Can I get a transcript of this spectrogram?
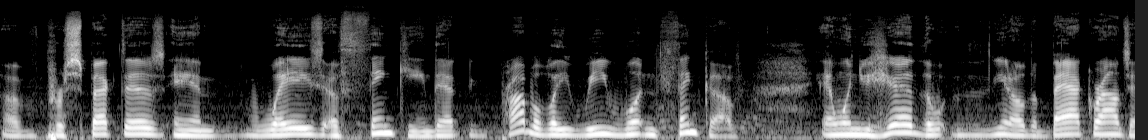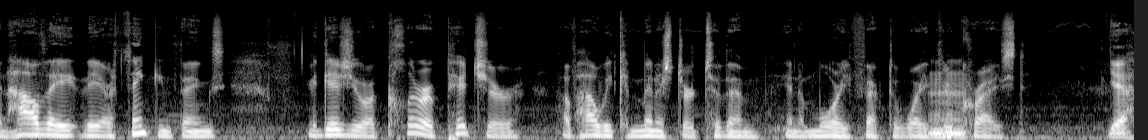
of perspectives and ways of thinking that probably we wouldn't think of. And when you hear the you know the backgrounds and how they, they are thinking things, it gives you a clearer picture of how we can minister to them in a more effective way through Christ. Yeah.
